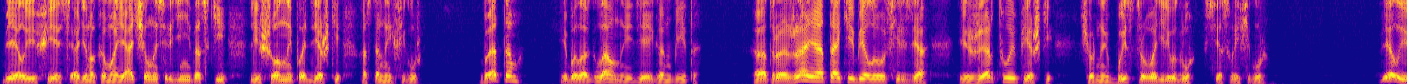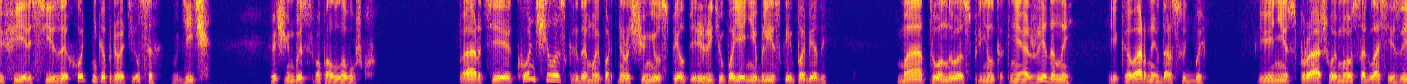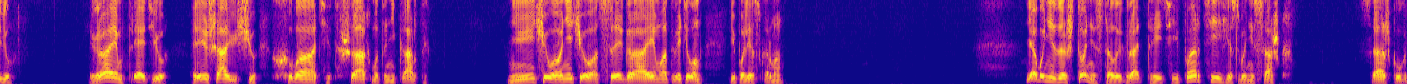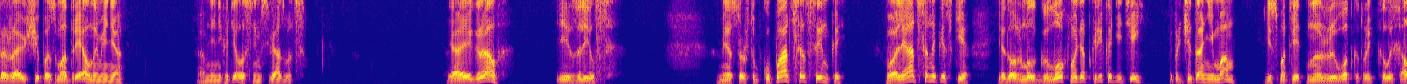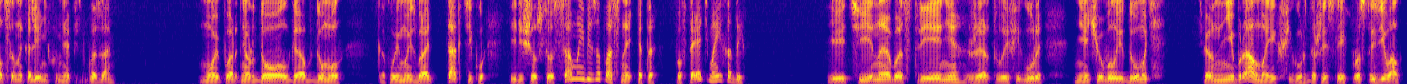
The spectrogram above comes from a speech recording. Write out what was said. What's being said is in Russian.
Белый ферзь одиноко маячил на середине доски, лишенной поддержки остальных фигур. В этом и была главная идея гамбита. Отражая атаки белого ферзя и жертвуя пешки, черные быстро вводили в игру все свои фигуры. Белый ферзь из охотника превратился в дичь и очень быстро попал в ловушку. Партия кончилась, когда мой партнер еще не успел пережить упоение близкой победы. Мат он воспринял как неожиданный и коварный удар судьбы. И, не спрашивая моего согласия, заявил. «Играем третью, решающую. Хватит, шахматы не карты». «Ничего, ничего, сыграем», — ответил он и полез в карман. Я бы ни за что не стал играть третьей партии, если бы не Сашка. Сашка угрожающе посмотрел на меня, а мне не хотелось с ним связываться. Я играл и злился. Вместо того, чтобы купаться с инкой, валяться на песке, я должен был глохнуть от крика детей и причитаний мам и смотреть на живот, который колыхался на коленях у меня перед глазами. Мой партнер долго обдумал, какую ему избрать тактику, и решил, что самое безопасное — это повторять мои ходы. Идти на обострение, жертвуя фигуры, нечего было и думать. Теперь он не брал моих фигур, даже если их просто зевал.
